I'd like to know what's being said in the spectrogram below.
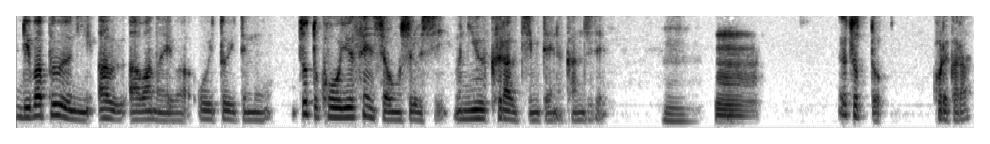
リバプールに合う合わないは置いといても、ちょっとこういう選手は面白いし、まあニュークラウチみたいな感じで、うん。うん。ちょっとこれから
